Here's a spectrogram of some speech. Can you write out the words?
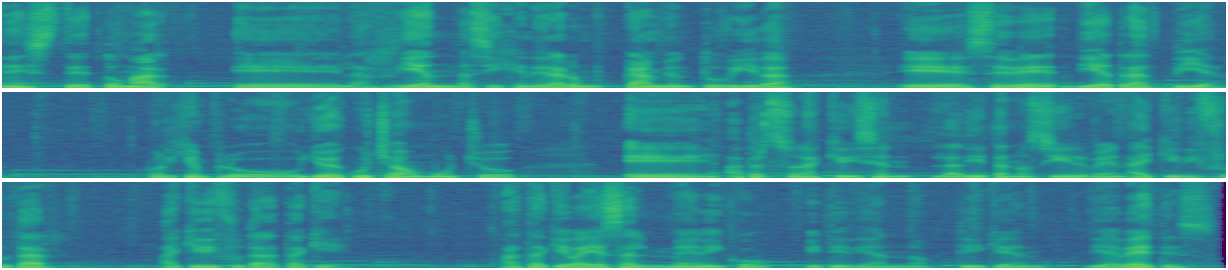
en este tomar eh, las riendas y generar un cambio en tu vida, eh, se ve día tras día. Por ejemplo, yo he escuchado mucho a personas que dicen, la dieta no sirven, hay que disfrutar. Hay que disfrutar hasta qué? Hasta que vayas al médico y te diagnostiquen diabetes,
